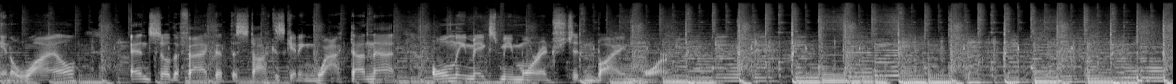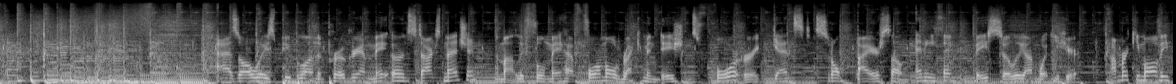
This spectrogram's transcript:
in a while. And so the fact that the stock is getting whacked on that only makes me more interested in buying more. As always, people on the program may own stocks mentioned. The Motley Fool may have formal recommendations for or against, so don't buy or sell anything based solely on what you hear. I'm Ricky Mulvey.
